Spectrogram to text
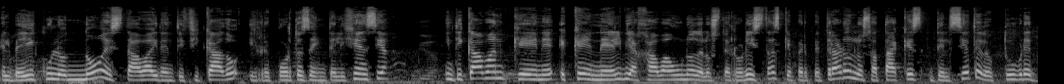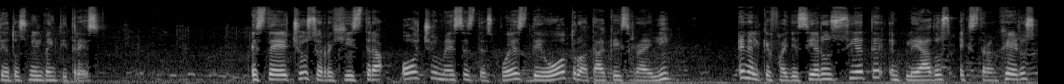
el vehículo no estaba identificado y reportes de inteligencia indicaban que en, e, que en, él viajaba uno de los terroristas que perpetraron los ataques del 7 de octubre de 2023. Este hecho se registra ocho meses después de otro ataque israelí en el que fallecieron siete empleados extranjeros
